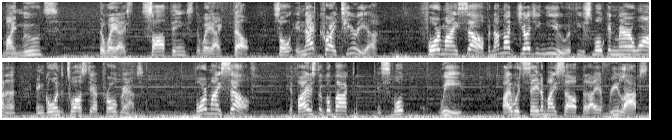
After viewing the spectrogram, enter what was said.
my moods, the way I saw things, the way I felt. So in that criteria, for myself, and I'm not judging you if you're smoking marijuana and going to 12-step programs. For myself, if I was to go back and smoke weed, I would say to myself that I have relapsed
